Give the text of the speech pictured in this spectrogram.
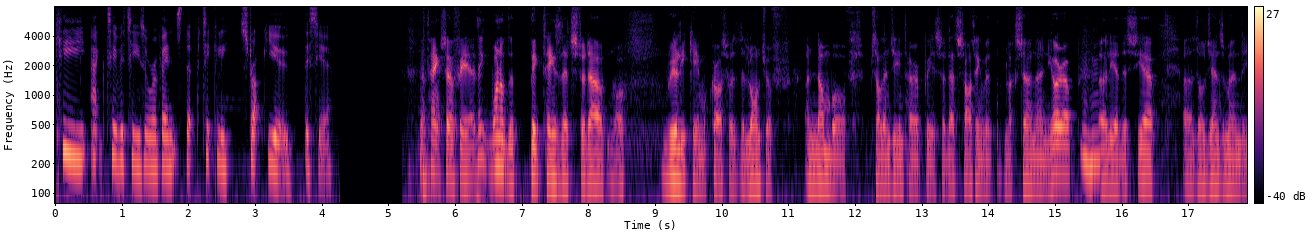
key activities or events that particularly struck you this year? Thanks, Sophie. I think one of the big things that stood out or really came across was the launch of a number of cell and gene therapies. So that's starting with Luxturna in Europe mm-hmm. earlier this year, uh, Zolgensma in the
